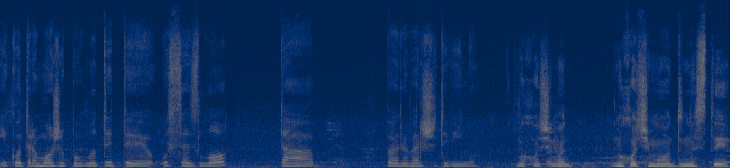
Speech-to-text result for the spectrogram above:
і котра може поглотити усе зло та перевершити війну. Ми хочемо, ми хочемо донести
